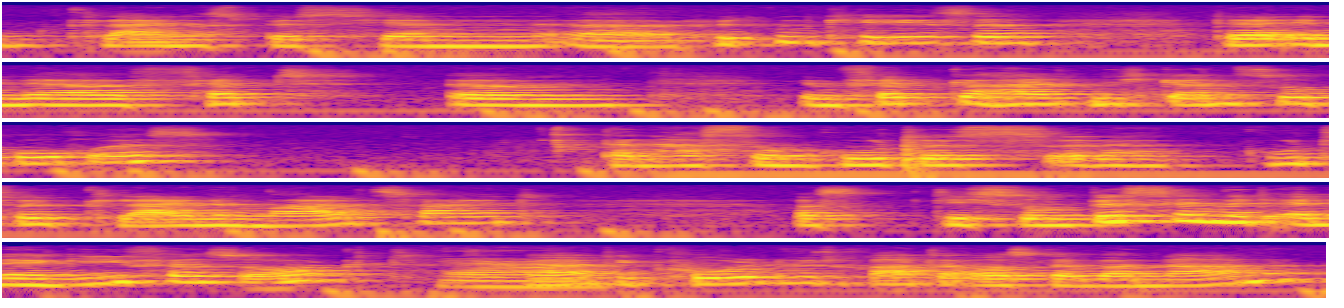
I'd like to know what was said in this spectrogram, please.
ein kleines bisschen äh, Hüttenkäse, der in der Fett, ähm, im Fettgehalt nicht ganz so hoch ist. Dann hast du ein gutes, eine gute kleine Mahlzeit, was dich so ein bisschen mit Energie versorgt. Ja. ja die Kohlenhydrate aus der Banane,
